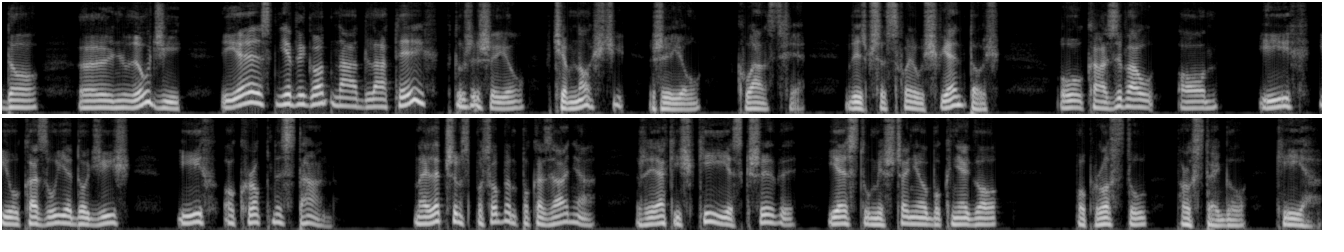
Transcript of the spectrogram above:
do y, ludzi, jest niewygodna dla tych, którzy żyją w ciemności, żyją kłamstwie, gdyż przez swoją świętość ukazywał On ich i ukazuje do dziś ich okropny stan. Najlepszym sposobem pokazania, że jakiś kij jest krzywy, jest umieszczenie obok niego po prostu prostego kija.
